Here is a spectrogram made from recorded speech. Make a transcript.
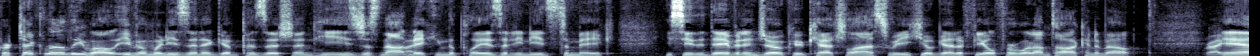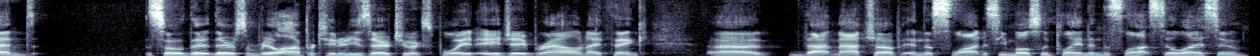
particularly well, even when he's in a good position. He's just not right. making the plays that he needs to make. You see the David and Njoku catch last week, you'll get a feel for what I'm talking about. Right. And so there, there are some real opportunities there to exploit AJ Brown. I think uh, that matchup in the slot. Is he mostly playing in the slot still? I assume.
